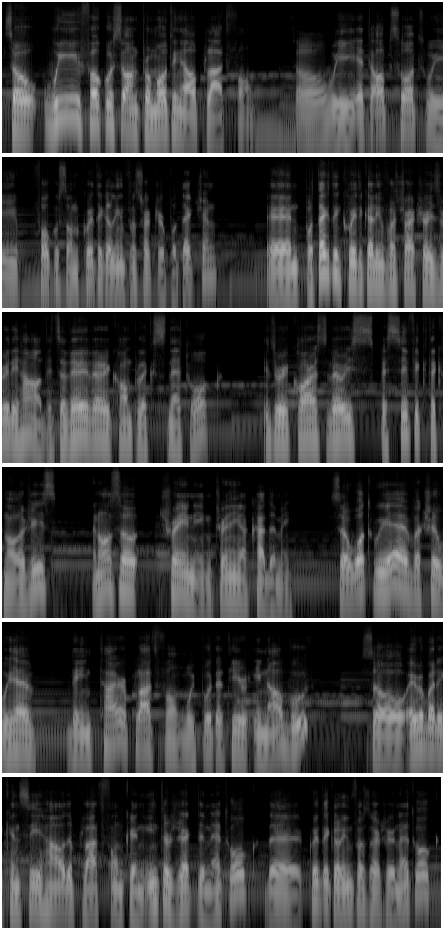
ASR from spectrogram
So we focus on promoting our platform. So we at OPSWAT, we focus on critical infrastructure protection. And protecting critical infrastructure is really hard. It's a very, very complex network. It requires very specific technologies and also training, training academy. So what we have, actually, we have the entire platform. We put it here in our booth. So everybody can see how the platform can interject the network, the critical infrastructure network.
